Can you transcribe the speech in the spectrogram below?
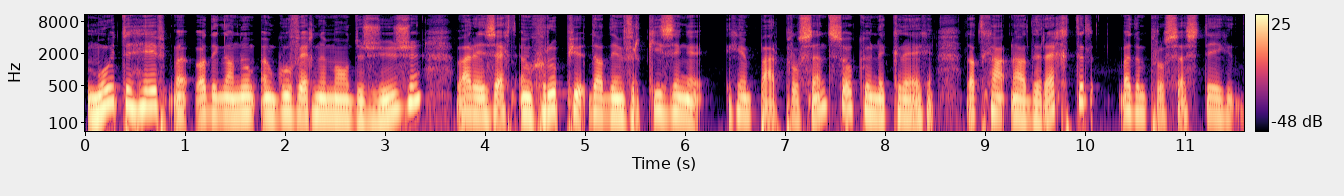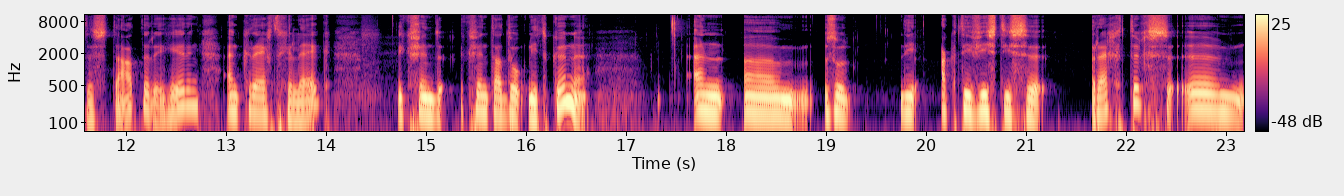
moeite heeft met wat ik dan noem een gouvernement de juge, waar hij zegt een groepje dat in verkiezingen geen paar procent zou kunnen krijgen. Dat gaat naar de rechter met een proces tegen de staat, de regering, en krijgt gelijk. Ik vind, ik vind dat ook niet kunnen. En um, zo die activistische rechters. Um,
